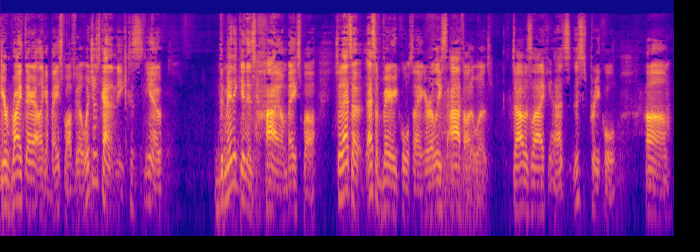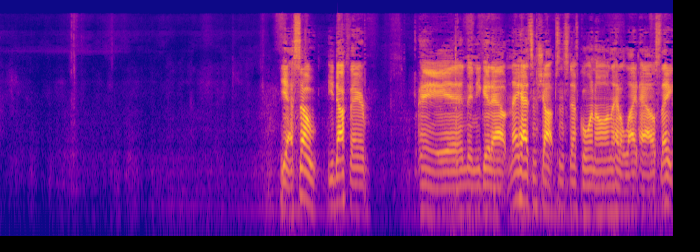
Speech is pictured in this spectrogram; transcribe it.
you're right there at like a baseball field, which is kind of neat because, you know, Dominican is high on baseball. So that's a, that's a very cool thing, or at least I thought it was. So I was like, yeah, that's, this is pretty cool. Um, yeah, so you dock there, and then you get out, and they had some shops and stuff going on. They had a lighthouse. They,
